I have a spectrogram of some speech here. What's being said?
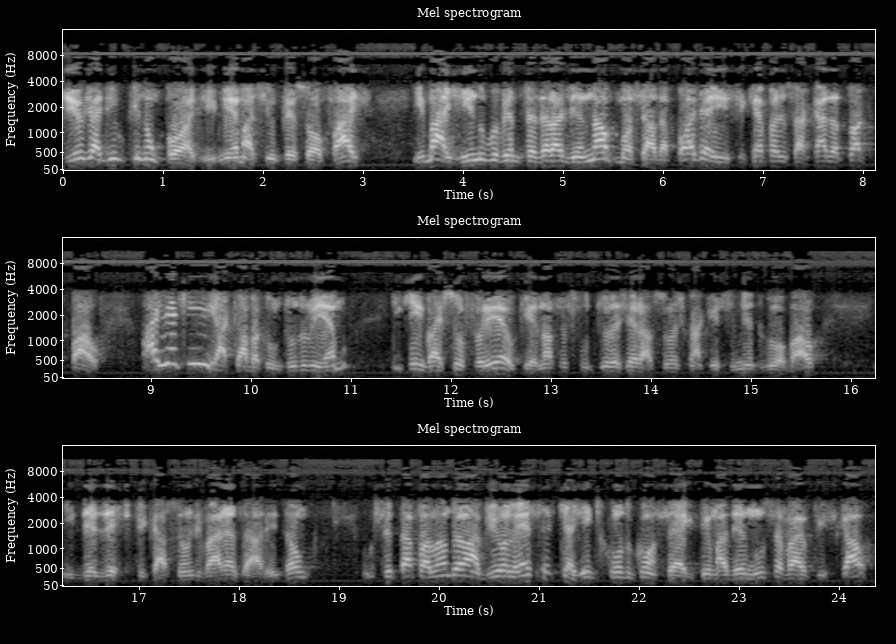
se eu já digo que não pode, e mesmo assim o pessoal faz, imagina o governo federal dizendo, não, moçada, pode aí, se quer fazer sua casa, toque pau. Aí é que acaba com tudo mesmo, e quem vai sofrer é o quê? Nossas futuras gerações com aquecimento global e desertificação de várias áreas. Então, o que você está falando é uma violência que a gente, quando consegue ter uma denúncia, vai ao fiscal,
